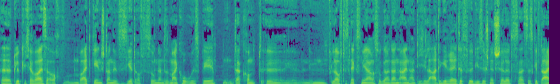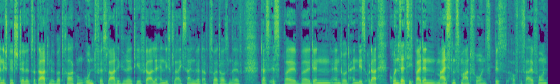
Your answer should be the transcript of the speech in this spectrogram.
äh, glücklicherweise auch weitgehend standardisiert auf das sogenannte Micro-USB. Da kommt äh, im Verlauf des nächsten Jahres sogar dann einheitliche Ladegeräte für diese Schnittstelle. Das heißt, es gibt eine Schnittstelle zur Datenübertragung und fürs Ladegerät, die für alle Handys gleich sein wird ab 2011. Das ist bei, bei den Android-Handys oder grundsätzlich bei den meisten Smartphones bis auf das iPhone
